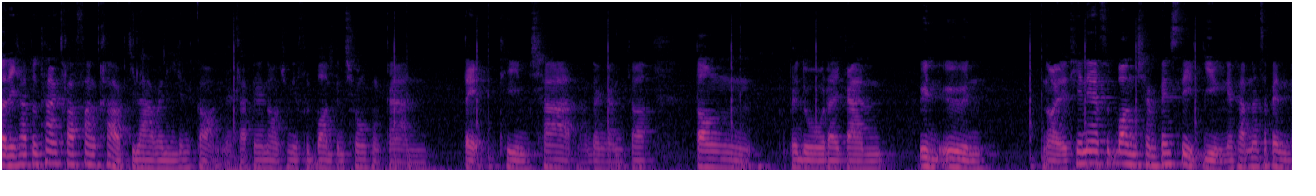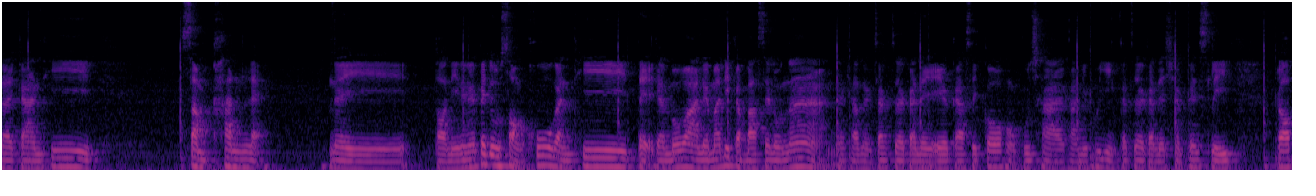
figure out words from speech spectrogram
วัสดีครับทุกท่านครับฟังข่าวกีฬาวันนี้กันก่อนนะครับแน่นอนช่วงนี้ฟุตบอลเป็นช่วงของการเตะทีมชาตินะดังนั้นก็ต้องไปดูรายการอื่นๆ หน่อยที่แน่ฟุตบอลแชมเปี้ยนส์ลีกหญิงนะครับน่าจะเป็นรายการที่สำคัญแหละในตอนนี้ดังนั้นไปดู 2 คู่กันที่เตะกันเมื่อวานเรอัลมาดริดกับบาร์เซโลนานะครับหลังจากเจอกันในเอลกาซิโกของผู้ชาย คราวนี้ผู้หญิงก็เจอกันในแชมเปี้ยนส์ลีกรอบ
